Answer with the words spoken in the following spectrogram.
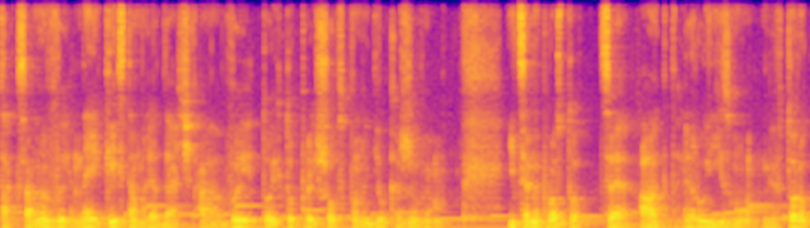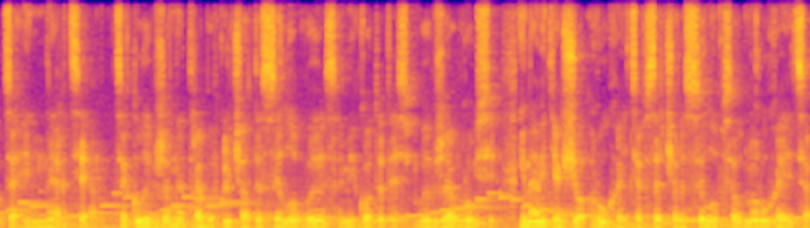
Так, саме ви, не якийсь там глядач, а ви той, хто прийшов з понеділка живим. І це не просто це акт героїзму. Вівторок це інерція. Це коли вже не треба включати силу, ви самі котитесь, ви вже в русі. І навіть якщо рухається все через силу, все одно рухається.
